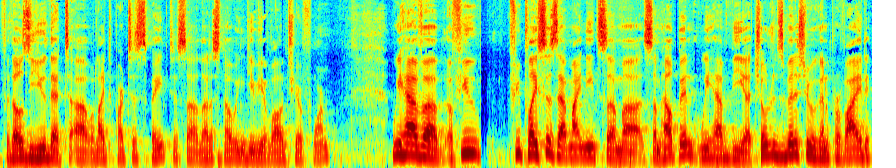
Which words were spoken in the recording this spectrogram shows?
For those of you that uh, would like to participate, just uh, let us know. We can give you a volunteer form. We have a, a few, few places that might need some, uh, some help in. We have the uh, children's ministry. We're going to provide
